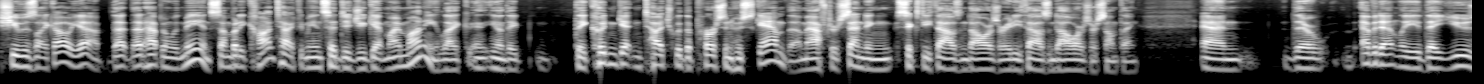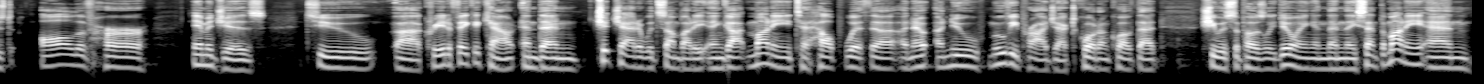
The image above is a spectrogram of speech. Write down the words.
she was like, "Oh yeah, that that happened with me." And somebody contacted me and said, "Did you get my money?" Like you know they. They couldn't get in touch with the person who scammed them after sending sixty thousand dollars or eighty thousand dollars or something, and there evidently they used all of her images to uh, create a fake account and then chit chatted with somebody and got money to help with a, a, no, a new movie project, quote unquote, that she was supposedly doing. And then they sent the money and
